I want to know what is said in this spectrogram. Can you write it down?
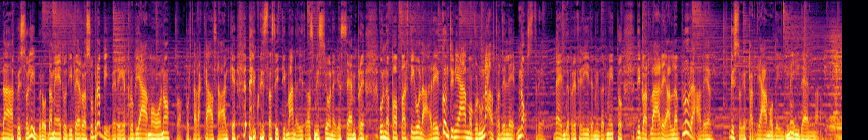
da questo libro da metodi per sopravvivere che proviamo no? so, a portare a casa anche questa settimana di trasmissione che è sempre un po' particolare. Continuiamo con un'altra delle delle nostre band preferite, mi permetto di parlare al plurale, visto che parliamo dei Maiden.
